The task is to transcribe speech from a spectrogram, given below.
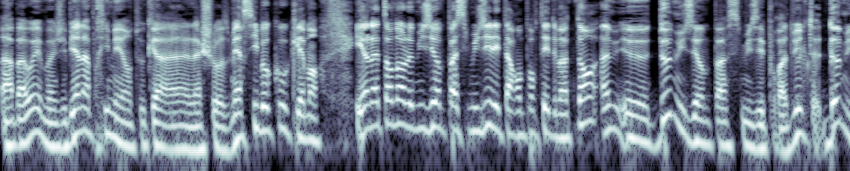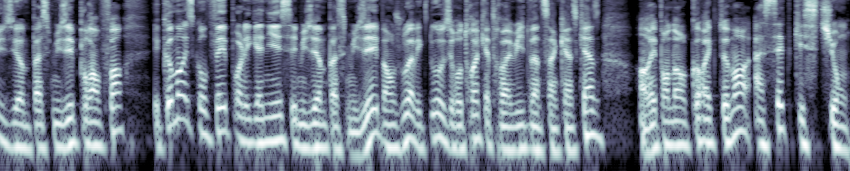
Ah bah oui, moi j'ai bien imprimé en tout cas la chose. Merci beaucoup Clément. Et en attendant, le Muséum Passe Musée il est à remporter de maintenant euh, deux Muséums Passe Musée pour adultes, deux Muséums Passe Musée pour enfants. Et comment est-ce qu'on fait pour les gagner ces Muséums Passe Musée ben, On joue avec nous au 03 88 25 15 15 en répondant correctement à cette question.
